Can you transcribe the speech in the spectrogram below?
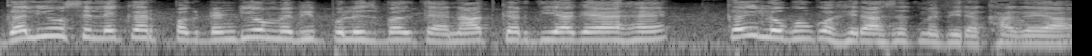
गलियों से लेकर पगडंडियों में भी पुलिस बल तैनात कर दिया गया है। कई लोगों को हिरासत में भी रखा गया।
